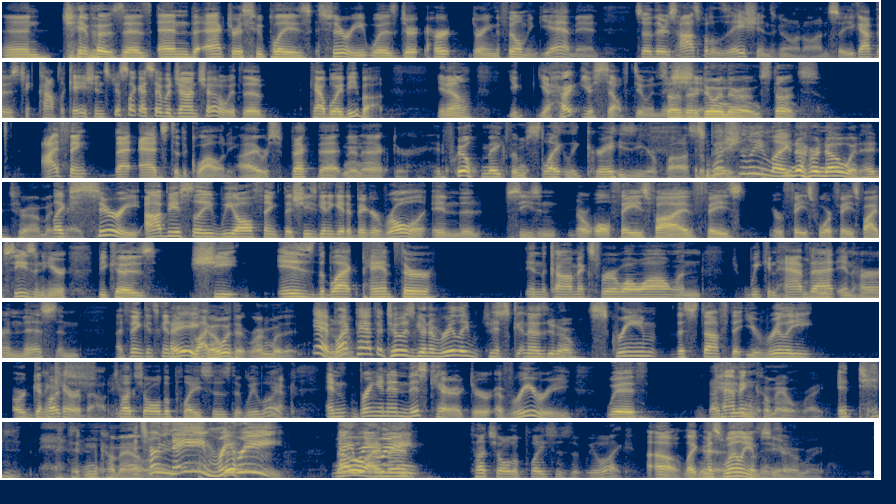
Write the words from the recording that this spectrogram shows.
And Jabo says, and the actress who plays Shuri was dur- hurt during the filming. Yeah, man. So there's hospitalizations going on. So you got those t- complications, just like I said with John Cho with the Cowboy Bebop. You know, you you hurt yourself doing this. So they're shit. doing their own stunts. I think that adds to the quality, I respect that in an actor. It will make them slightly crazier, possibly. especially like you never know what head trauma. like does. Shuri. Obviously, we all think that she's going to get a bigger role in the season, or well, phase five, phase or phase four, phase five season here because she is the Black Panther in the comics for a while, and we can have mm-hmm. that in her in this, and I think it's going to. hey, Black, go with it, run with it. yeah, Black Panther Two is going to really, it's going to you know. scream the stuff that you really are going to care about. Here. touch all the places that we like. And bringing in this character of Riri with That Having- didn't come out right. it didn't, man. It didn't come out. It's her right. name, Riri. No, Hey, I Riri. meant touch all the places that we like. Oh, like Yeah, Miss Williams doesn't here. Sound right.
